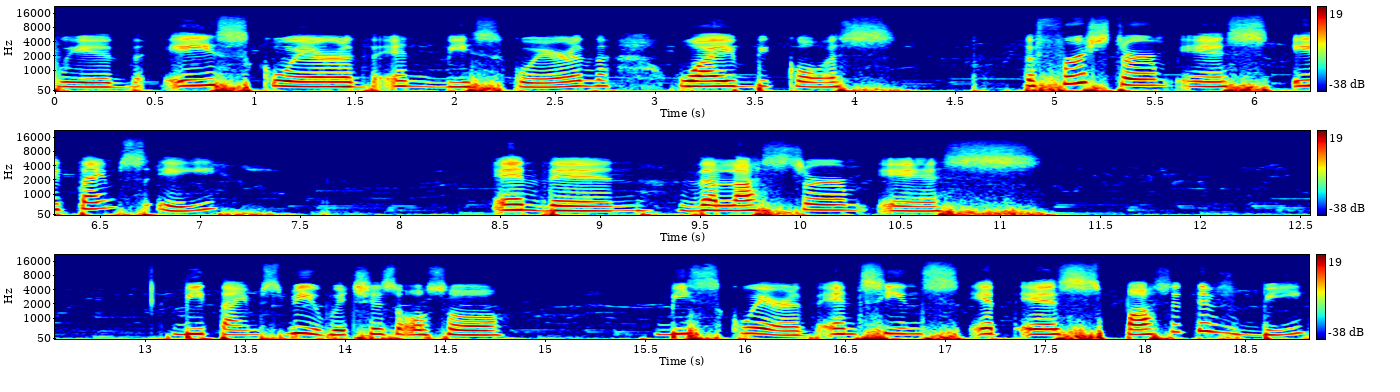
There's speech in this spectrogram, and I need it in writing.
with a squared and b squared. Why? Because the first term is a times a and then the last term is b times b which is also b squared and since it is positive b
